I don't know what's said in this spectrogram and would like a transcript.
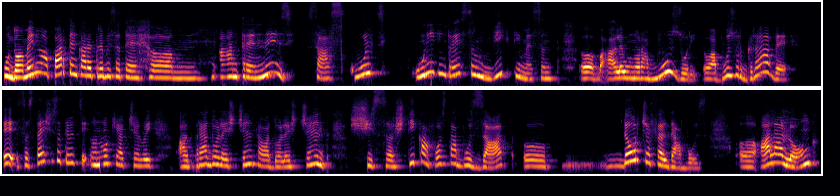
un domeniu aparte în care trebuie să te um, antrenezi, să asculți. Unii dintre ei sunt victime, sunt uh, ale unor abuzuri, uh, abuzuri grave E, să stai și să te uiți în ochii acelui preadolescent sau adolescent și să știi că a fost abuzat uh, de orice fel de abuz. Uh, a la lung,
